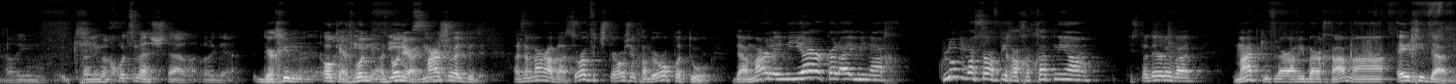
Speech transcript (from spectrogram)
דברים, דברים מחוץ מהשטר, לא יודע. דרכים, אוקיי, אז בוא נראה, מה שואלת את זה? אז אמר רבא, שורף את שטרו של חברו פטור, דאמר לי נייר קלעי מנח. כלום, מה שרפתי לך? חתיכת נייר. תסתדר לבד. מתקיף לרמי בר חמא, איכי דמי.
